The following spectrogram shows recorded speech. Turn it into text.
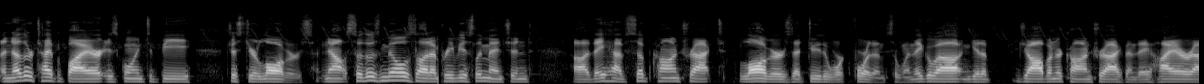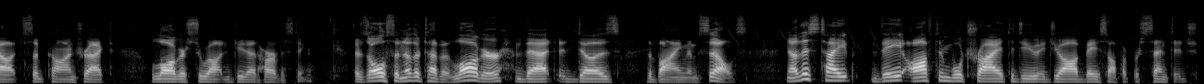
Another type of buyer is going to be just your loggers. Now, so those mills that I previously mentioned, uh, they have subcontract loggers that do the work for them. So when they go out and get a job under contract, then they hire out subcontract loggers to go out and do that harvesting. There's also another type of logger that does the buying themselves. Now this type, they often will try to do a job based off a percentage.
